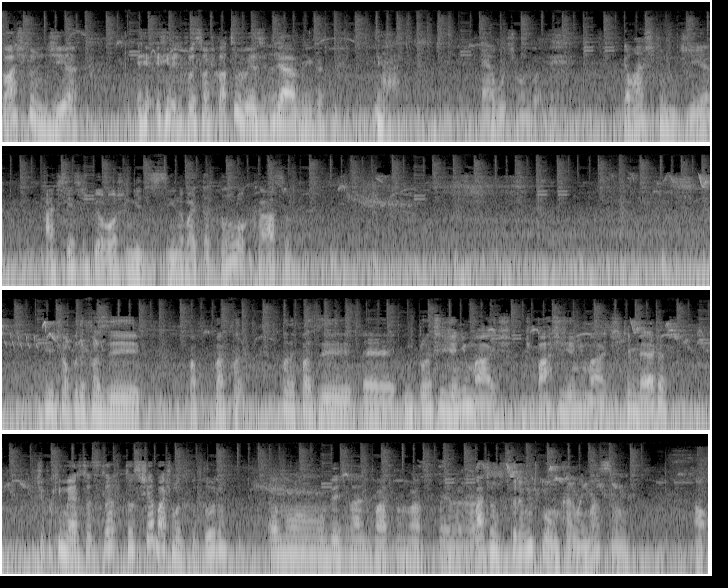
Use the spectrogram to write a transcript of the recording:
eu acho que um dia. Ele já falou isso umas quatro vezes, né? Já, amigo. Tá. É a última agora. Eu acho que um dia as ciências biológicas e medicina vai estar tão loucaça que a gente vai poder fazer. Vai, vai poder fazer é, implantes de animais, de partes de animais. Quimeras? Tipo Quimera, tu, tu assistia Batman do Futuro? Eu não vejo nada de Batman, mas... Batman do Futuro é muito bom, cara, uma animação. Ao-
